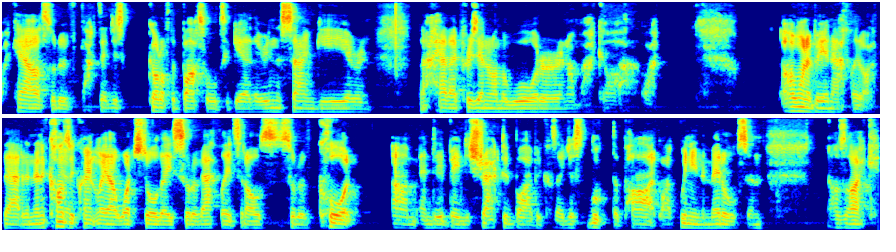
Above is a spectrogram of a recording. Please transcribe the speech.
like how sort of like they just got off the bus all together in the same gear, and how they presented on the water, and I'm like, oh, I want to be an athlete like that. And then consequently, I watched all these sort of athletes that I was sort of caught um, and being distracted by because they just looked the part, like winning the medals. And I was like,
